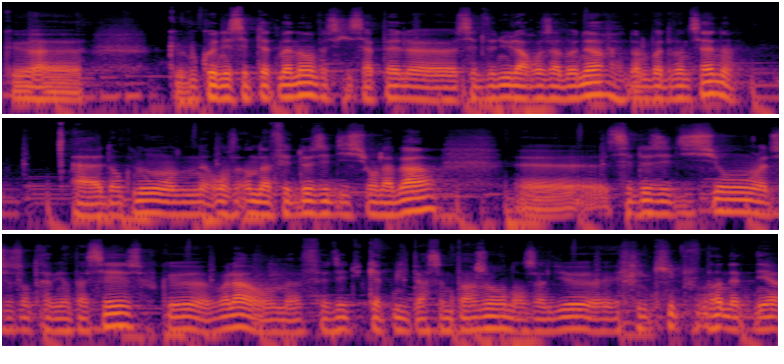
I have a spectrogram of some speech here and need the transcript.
que, que vous connaissez peut-être maintenant parce qu'il s'appelle, c'est devenu la Rosa Bonheur dans le bois de Vincennes. donc nous on, a fait deux éditions là-bas. Euh, ces deux éditions, elles se sont très bien passées, sauf que euh, voilà, on faisait du 4000 personnes par jour dans un lieu euh, qui pouvait en, tenir,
